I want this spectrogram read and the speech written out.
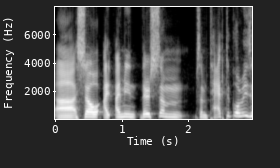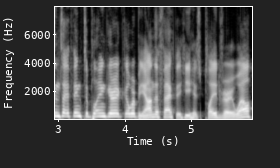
Uh, so I, I mean, there's some some tactical reasons I think to playing Garrett Gilbert beyond the fact that he has played very well.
